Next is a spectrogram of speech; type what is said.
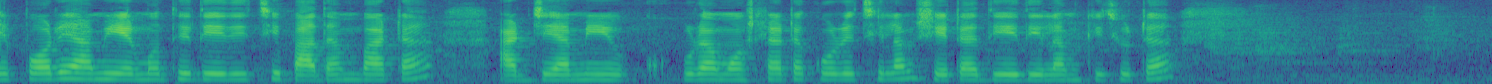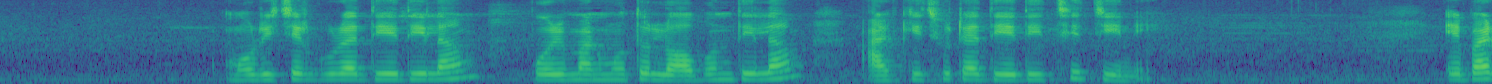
এরপরে আমি এর মধ্যে দিয়ে দিচ্ছি বাদাম বাটা। আর যে আমি কুড়া মশলাটা করেছিলাম, সেটা দিয়ে দিলাম কিছুটা। মরিচের গুঁড়া দিয়ে দিলাম, পরিমাণ মতো লবণ দিলাম, আর কিছুটা দিয়ে দিচ্ছি চিনি। এবার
